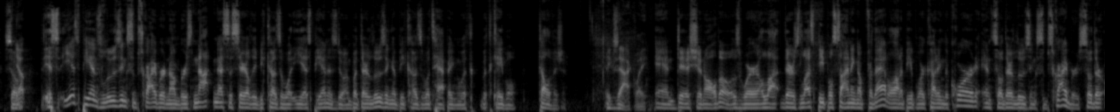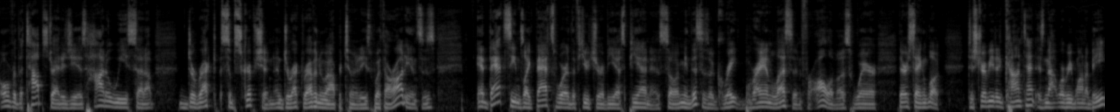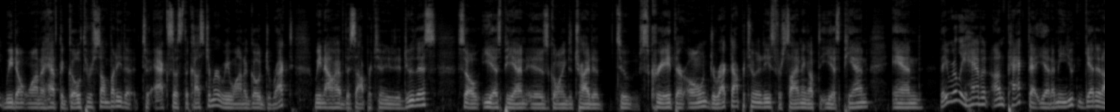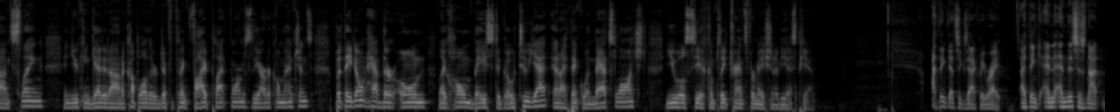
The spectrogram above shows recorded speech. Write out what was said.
So Yep. it's ESPN's losing subscriber numbers, not necessarily because of what ESPN is doing, but they're losing it because of what's happening with with cable television Exactly. and Dish and all those, where a lot there's less people signing up for that. A lot of people are cutting the cord, and so they're losing subscribers. So their over the top strategy is how do we set up direct subscription and direct revenue opportunities with our audiences. And that seems like that's where the future of ESPN is. So, I mean, this is a great brand lesson for all of us where they're saying, look, distributed content is not where we want to be. We don't want to have to go through somebody to, to access the customer. We want to go direct. We now have this opportunity to do this. So ESPN is going to try to, to create their own direct opportunities for signing up to ESPN. And they really haven't unpacked that yet. I mean, you can get it on Sling and you can get it on a couple other different, I think five platforms the article mentions, but they don't have their own like home base to go to yet. And I think when that's launched, you will see a complete transformation of ESPN. I think that's exactly right. I think, and and this is not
